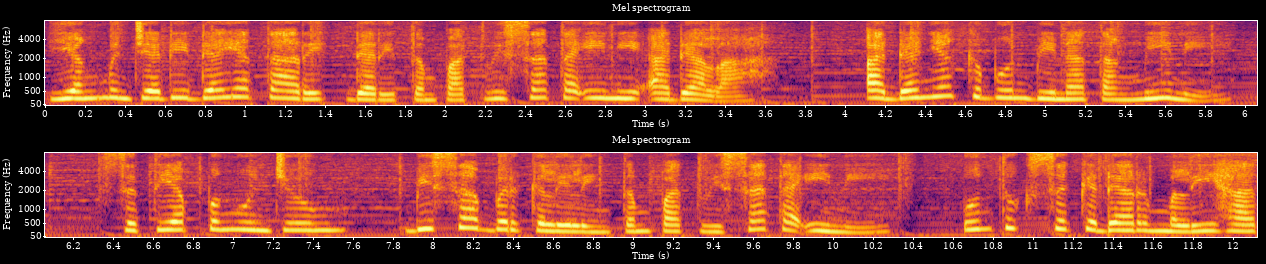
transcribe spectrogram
Yang menjadi daya tarik dari tempat wisata ini adalah adanya kebun binatang mini. Setiap pengunjung bisa berkeliling tempat wisata ini untuk sekedar melihat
